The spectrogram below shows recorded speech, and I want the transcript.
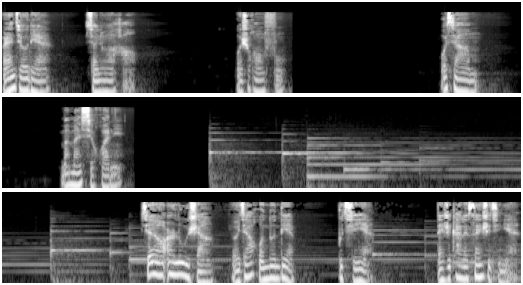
晚上九点，小女们好，我是黄福。我想慢慢喜欢你。逍遥二路上有一家馄饨店，不起眼，但是开了三十几年。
